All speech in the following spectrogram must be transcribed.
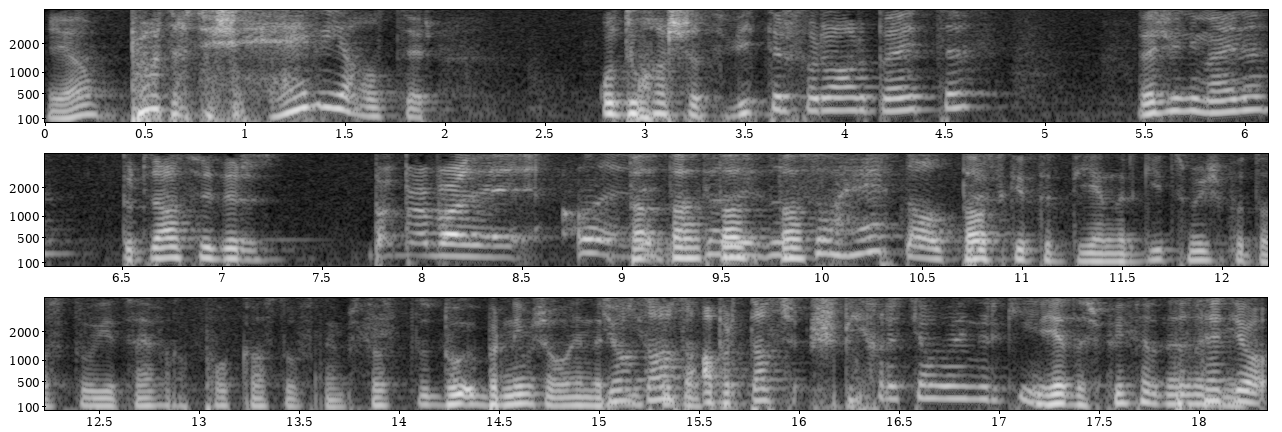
Ja. Bro, das ist heavy, Alter. Und du kannst das weiterverarbeiten. Weißt du, wie ich meine? Durch das wieder. Das, das- ist das- so hart, Alter. Das gibt dir die Energie zum Beispiel, dass du jetzt einfach einen Podcast aufnimmst. Das, du, du übernimmst auch Energie. ja, das, aber das speichert ja auch Energie. Ja, das Speicher Das hat ja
